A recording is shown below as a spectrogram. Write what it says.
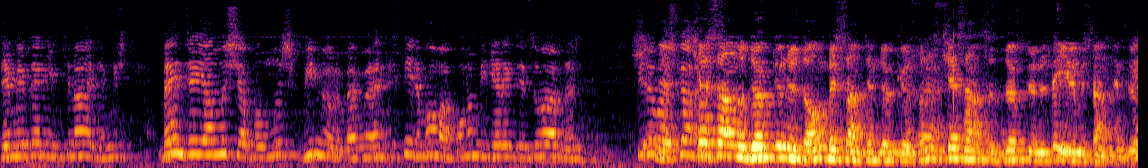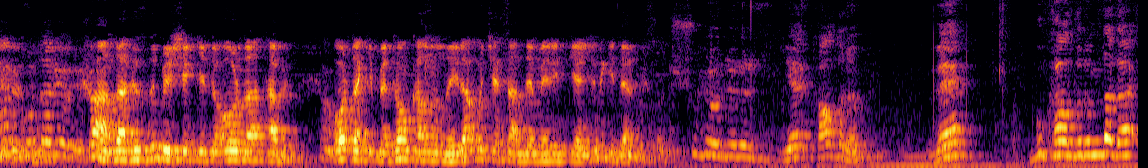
demirden imtina edilmiş. Bence yanlış yapılmış. Bilmiyorum ben mühendis değilim ama onun bir gerekçesi vardır. Şimdi başkanım. kesanlı döktüğünüzde 15 santim döküyorsunuz. Evet. Kesansız döktüğünüzde 20 santim Yani döküyorsunuz. diyor. Şu anda hızlı bir şekilde orada tabi Tamam. oradaki beton kalınlığıyla o kesan demiri ihtiyacını gidermiş. Şu gördüğünüz yer kaldırım ve bu kaldırımda da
